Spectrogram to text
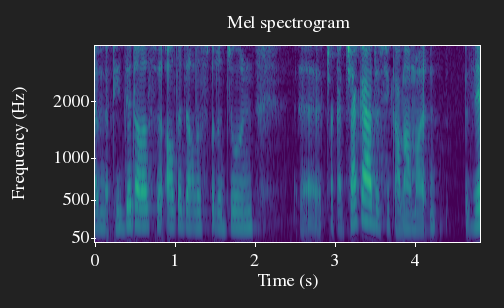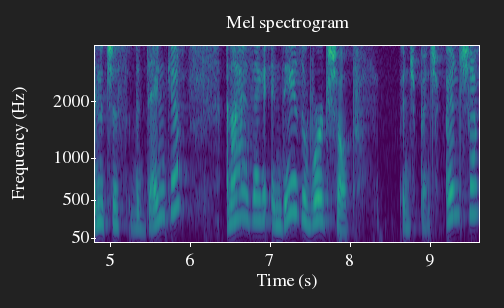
um, heb je dit alles, altijd alles willen doen, uh, chaka chaka. Dus je kan allemaal zinnetjes bedenken. En dan ga je zeggen, in deze workshop, puntje, puntje, puntje,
